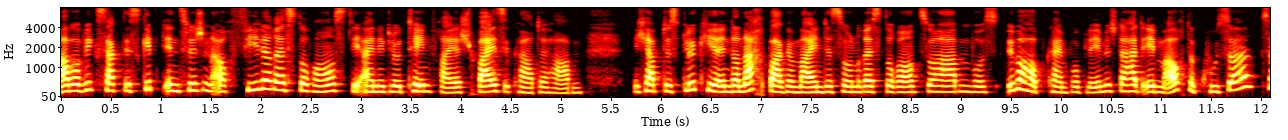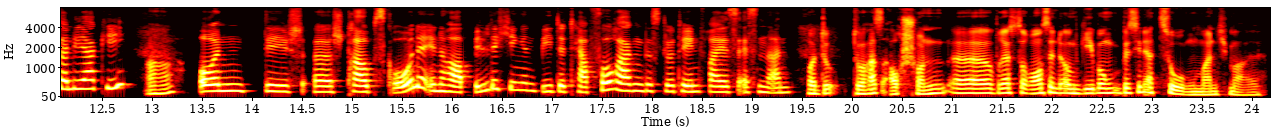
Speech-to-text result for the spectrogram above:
Aber wie gesagt, es gibt inzwischen auch viele Restaurants, die eine glutenfreie Speisekarte haben. Ich habe das Glück, hier in der Nachbargemeinde so ein Restaurant zu haben, wo es überhaupt kein Problem ist. Da hat eben auch der Cousin Zöliakie Aha. Und die äh, Straubs Krone in Horb-Bildechingen bietet hervorragendes glutenfreies Essen an. Und du, du hast auch schon äh, Restaurants in der Umgebung ein bisschen erzogen manchmal.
